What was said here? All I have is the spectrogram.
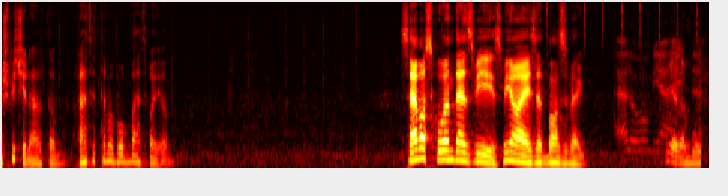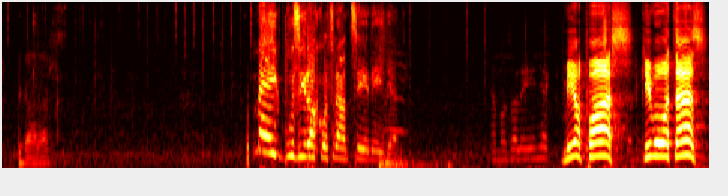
Most mit csináltam? Rátettem a bombát vajon? Szevasz kondenzvíz, mi a helyzet, bazd meg? Hello, mi a bujkálás? Melyik buzi rakott rám C4-et? Nem az a lényeg. Mi a fasz? Ki volt ez?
